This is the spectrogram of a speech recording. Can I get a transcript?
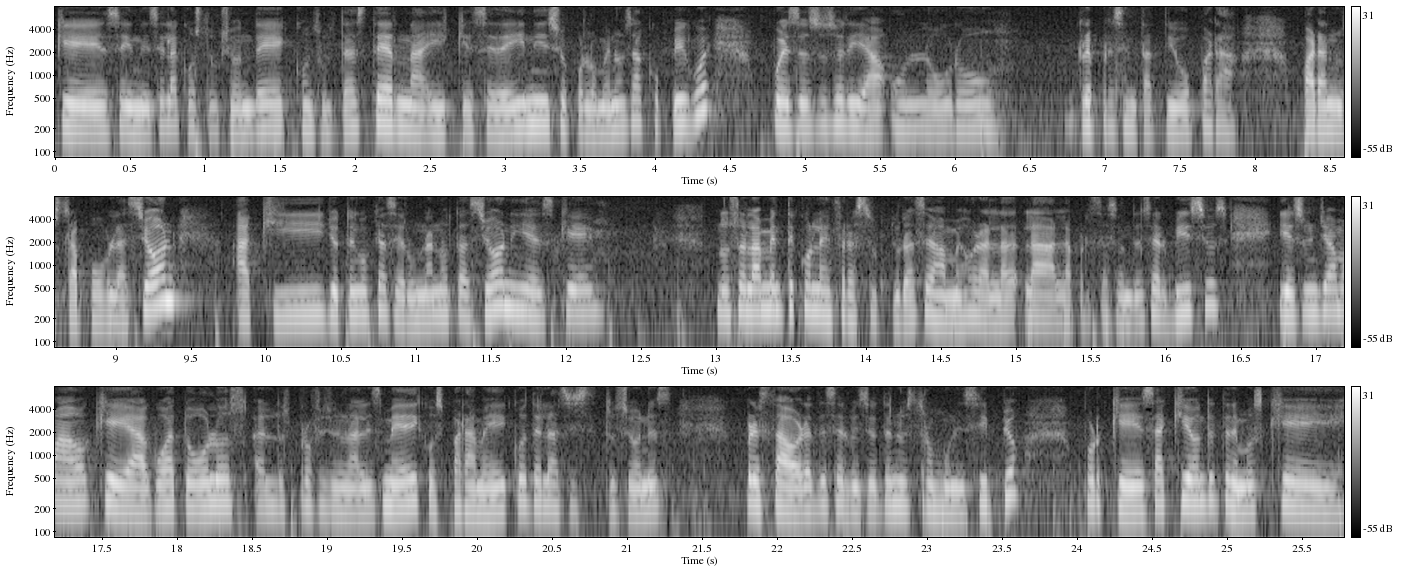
que se inicie la construcción de consulta externa y que se dé inicio por lo menos a Copihue, pues eso sería un logro representativo para, para nuestra población. Aquí yo tengo que hacer una anotación y es que no solamente con la infraestructura se va a mejorar la, la, prestación de servicios y es un llamado que hago a todos los, los, profesionales médicos, paramédicos de las instituciones prestadoras de servicios de nuestro municipio, porque es aquí donde tenemos que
